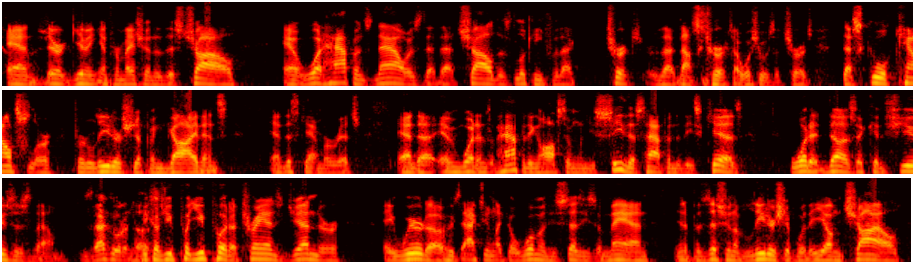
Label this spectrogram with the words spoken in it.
And they're giving information to this child. And what happens now is that that child is looking for that church, or that not church, I wish it was a church, that school counselor for leadership and guidance. And this camera, Rich. And, uh, and what ends up happening often when you see this happen to these kids, what it does, it confuses them. Exactly what it does. Because you put you put a transgender a weirdo who's acting like a woman who says he's a man in a position of leadership with a young child,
